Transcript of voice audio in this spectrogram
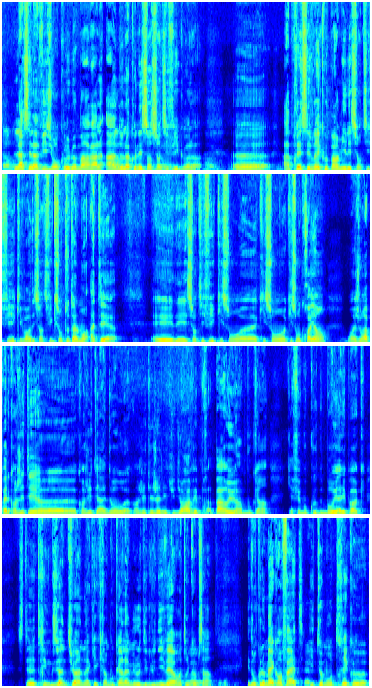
Alors, Là, c'est la vision que le Maharal a Ah de oui. la connaissance scientifique. Voilà. Ah. Euh, après, c'est vrai que parmi les scientifiques, il va y avoir des scientifiques qui sont totalement athées et des scientifiques qui sont, euh, qui sont, qui sont croyants. Moi, je me rappelle quand j'étais euh, quand j'étais ado, euh, quand j'étais jeune étudiant, avait paru un bouquin qui a fait beaucoup de bruit à l'époque. C'était Trinh Xuan Tuan, là, qui a écrit un bouquin, La mélodie de l'univers, un truc Ouais, comme ouais. ça. Et donc le mec, en fait, il te montrait que,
